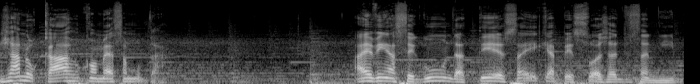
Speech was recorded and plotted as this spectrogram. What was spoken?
já no carro começa a mudar. Aí vem a segunda, a terça, aí que a pessoa já desanima.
